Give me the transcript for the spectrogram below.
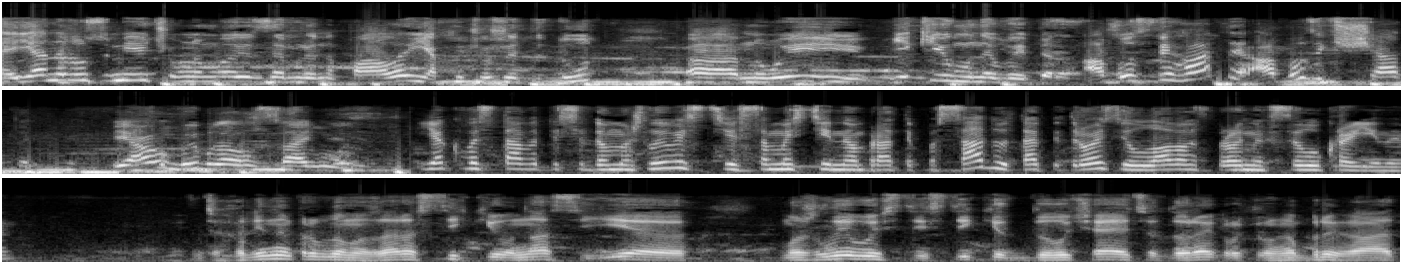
Я не розумію, чому на мою землю напали. Я хочу жити тут. А, ну і який у мене вибір? Або збігати, або захищати. Я вибрала останнє. Як ви ставитеся до можливості самостійно обрати посаду та підрозділ у лавах Збройних сил України? Взагалі не проблема. Зараз стільки у нас є можливості, стільки долучаються до рекрутингу бригад,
